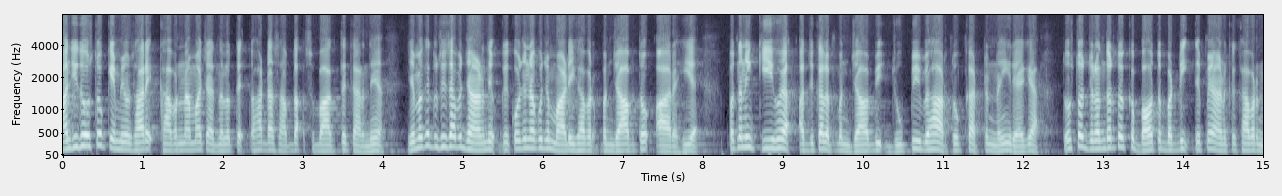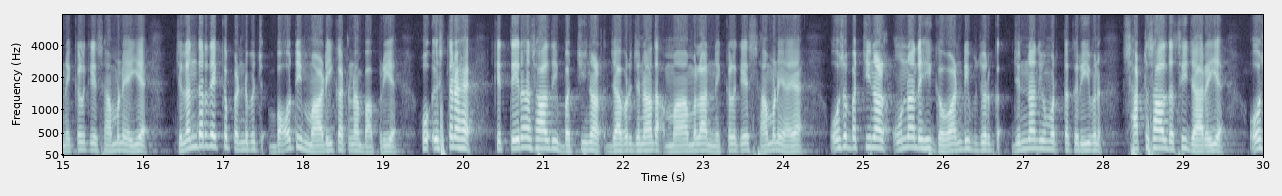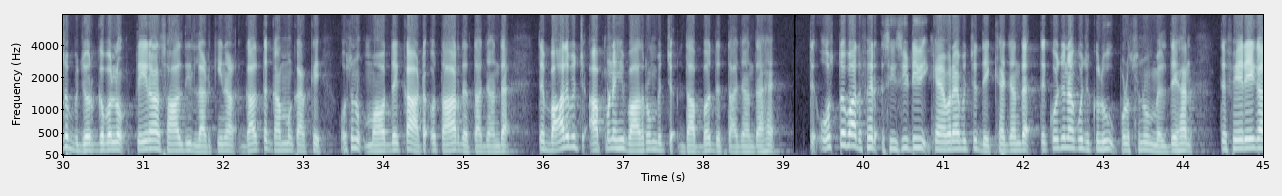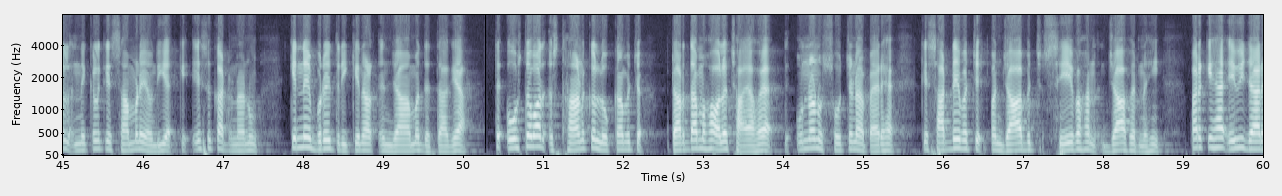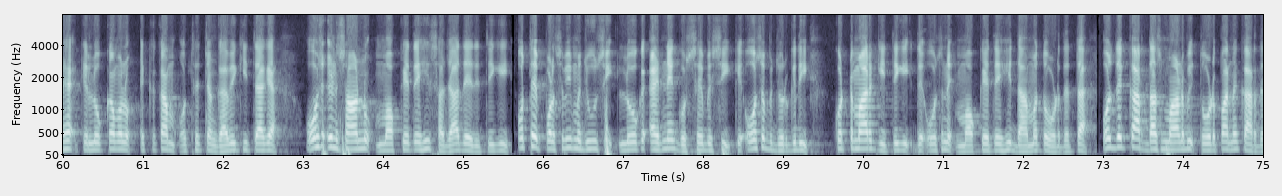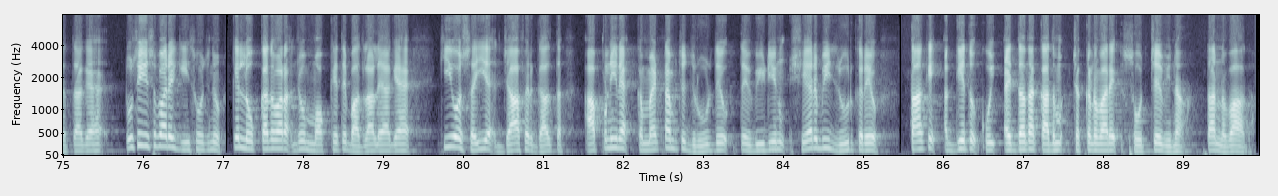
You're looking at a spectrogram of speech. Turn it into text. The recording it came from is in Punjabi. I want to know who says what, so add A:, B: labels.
A: ਹਾਂਜੀ ਦੋਸਤੋ, ਕਿਵੇਂ ਹੋ ਸਾਰੇ? ਖਬਰਨਾਮਾ ਚੈਨਲ ਉੱਤੇ ਤੁਹਾਡਾ ਸਭ ਦਾ ਸਵਾਗਤ ਕਰਦੇ ਹਾਂ। ਜਿਵੇਂ ਕਿ ਤੁਸੀਂ ਸਭ ਜਾਣਦੇ ਹੋ ਕਿ ਕੁਝ ਨਾ ਕੁਝ ਮਾੜੀ ਖਬਰ ਪੰਜਾਬ ਤੋਂ ਆ ਰਹੀ ਹੈ। ਪਤਾ ਨਹੀਂ ਕੀ ਹੋਇਆ ਅੱਜ ਕੱਲ ਪੰਜਾਬ ਵੀ ਯੂਪੀ ਬਿਹਾਰ ਤੋਂ ਘੱਟ ਨਹੀਂ ਰਹਿ ਗਿਆ। ਦੋਸਤੋ, ਜਲੰਧਰ ਤੋਂ ਇੱਕ ਬਹੁਤ ਵੱਡੀ ਤੇ ਭਿਆਨਕ ਖਬਰ ਨਿਕਲ ਕੇ ਸਾਹਮਣੇ ਆਈ ਹੈ। ਜਲੰਧਰ ਦੇ ਇੱਕ ਪਿੰਡ ਵਿੱਚ ਬਹੁਤ ਹੀ ਮਾੜੀ ਘਟਨਾ ਵਾਪਰੀ ਹੈ। ਉਹ ਇਸ ਤਰ੍ਹਾਂ ਹੈ ਕਿ 13 ਸਾਲ ਦੀ ਬੱਚੀ ਨਾਲ ਜਬਰ ਜਨਾਹ ਦਾ ਮਾਮਲਾ ਨਿਕਲ ਕੇ ਸਾਹਮਣੇ ਆਇਆ ਉਸ ਬੱਚੀ ਨਾਲ ਉਹਨਾਂ ਦੇ ਹੀ ਗਵਾਂਢੀ ਬਜ਼ੁਰਗ, ਜਿਨ੍ਹਾਂ ਦੀ ਉਮਰ ਤਕਰੀਬਨ 60 ਸਾਲ ਦੱਸੀ ਜਾ ਰਹੀ ਹੈ। ਉਸ ਬਜ਼ੁਰਗ ਵੱਲੋਂ 13 ਸਾਲ ਦੀ ਲੜਕੀ ਨਾਲ ਗਲਤ ਕੰਮ ਕਰਕੇ ਉਸ ਨੂੰ ਮੌਤ ਦੇ ਘਾਟ ਉਤਾਰ ਦਿੱਤਾ ਜਾਂਦਾ ਹੈ ਤੇ ਬਾਅਦ ਵਿੱਚ ਆਪਣੇ ਹੀ ਬਾਥਰੂਮ ਵਿੱਚ ਦੱਬ ਦਿੱਤਾ ਜਾਂਦਾ ਹੈ ਤੇ ਉਸ ਤੋਂ ਬਾਅਦ ਫਿਰ ਸੀਸੀਟੀਵੀ ਕੈਮਰਿਆਂ ਵਿੱਚ ਦੇਖਿਆ ਜਾਂਦਾ ਹੈ ਤੇ ਕੁਝ ਨਾ ਕੁਝ ਕਲੂ ਪੁਲਿਸ ਨੂੰ ਮਿਲਦੇ ਹਨ ਤੇ ਫਿਰ ਇਹ ਗੱਲ ਨਿਕਲ ਕੇ ਸਾਹਮਣੇ ਆਉਂਦੀ ਹੈ ਕਿ ਇਸ ਘਟਨਾ ਨੂੰ ਕਿੰਨੇ ਬੁਰੇ ਤਰੀਕੇ ਨਾਲ ਅੰਜਾਮ ਦਿੱਤਾ ਗਿਆ ਤੇ ਉਸ ਤੋਂ ਬਾਅਦ ਸਥਾਨਕ ਲੋਕਾਂ ਵਿੱਚ ਡਰ ਦਾ ਮਾਹੌਲ ਛਾਇਆ ਹੋਇਆ ਹੈ ਤੇ ਉਹਨਾਂ ਨੂੰ ਸੋਚਣਾ ਪੈ ਰਿਹਾ ਹੈ ਕਿ ਸਾਡੇ ਬੱਚੇ ਪੰਜਾਬ ਵਿੱਚ ਸੇਫ ਹਨ ਜਾਂ ਫਿਰ ਨਹੀਂ। ਪਰ ਕਿਹਾ ਇਹ ਵੀ ਜਾ ਰਿਹਾ ਕਿ ਲੋਕਾਂ ਵੱਲੋਂ ਇੱਕ ਕੰਮ ਉੱਥੇ ਚੰਗਾ ਵੀ ਕੀਤਾ ਗਿਆ। ਉਸ ਇਨਸਾਨ ਨੂੰ ਮੌਕੇ ਤੇ ਹੀ ਸਜ਼ਾ ਦੇ ਦਿੱਤੀ ਗਈ। ਉੱਥੇ ਪੁਲਿਸ ਵੀ ਮੌਜੂਦ ਸੀ। ਲੋਕ ਐਨੇ ਗੁੱਸੇ ਵਿੱਚ ਸੀ ਕਿ ਉਸ ਬਜ਼ੁਰਗ ਦੀ ਕੁੱਟਮਾਰ ਕੀਤੀ ਗਈ ਤੇ ਉਸ ਨੇ ਮੌਕੇ ਤੇ ਹੀ ਦਮ ਤੋੜ ਦਿੱਤਾ। ਉਸ ਦੇ ਘਰ ਦਾ ਸਮਾਨ ਵੀ ਤੋੜ ਭੰਨ ਕਰ ਦਿੱਤਾ ਗਿਆ ਹੈ। ਤੁਸੀਂ ਇਸ ਬਾਰੇ ਕੀ ਸੋਚਦੇ ਹੋ ਕਿ ਲੋਕਾਂ ਦੁਆਰਾ ਜੋ ਮੌਕੇ ਤੇ ਬਦਲਾ ਲਿਆ ਗਿਆ ਹੈ, ਕੀ ਉਹ ਸਹੀ ਹੈ ਜਾਂ ਫਿਰ ਗਲਤ? ਆਪਣੀ ਰਾਏ ਕਮੈਂਟਾਂ ਵਿੱਚ ਜ਼ਰੂਰ ਦਿਓ ਤੇ ਵੀਡੀਓ ਨੂੰ ਸ਼ੇਅਰ ਵੀ ਜ਼ਰੂਰ ਕਰਿਓ। ਤਾਂ ਕਿ ਅੱਗੇ ਤੋਂ ਕੋਈ ਐਦਾਂ ਦਾ ਕਦਮ ਚੱਕਣ ਬਾਰੇ ਸੋਚੇ ਵੀ ਨਾ ਧੰਨਵਾਦ।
